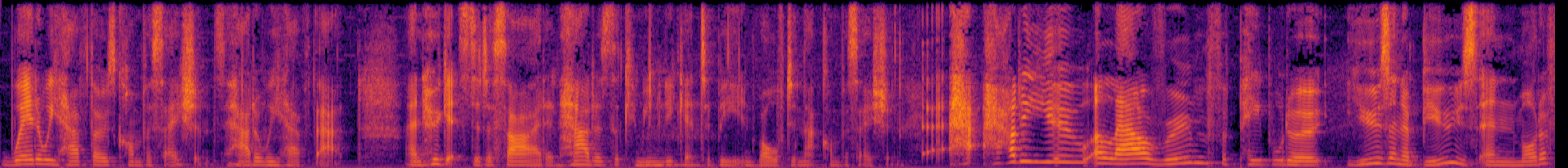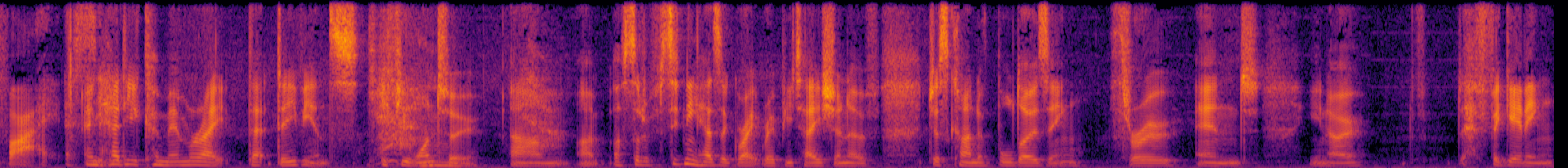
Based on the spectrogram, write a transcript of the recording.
where do we have those conversations? How do we have that? And who gets to decide? And how does the community get to be involved in that conversation? H- how do you allow room for people to use and abuse and modify? And how do you commemorate that deviance yeah. if you want to? Um, I, sort of Sydney has a great reputation of just kind of bulldozing through and you know f- forgetting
